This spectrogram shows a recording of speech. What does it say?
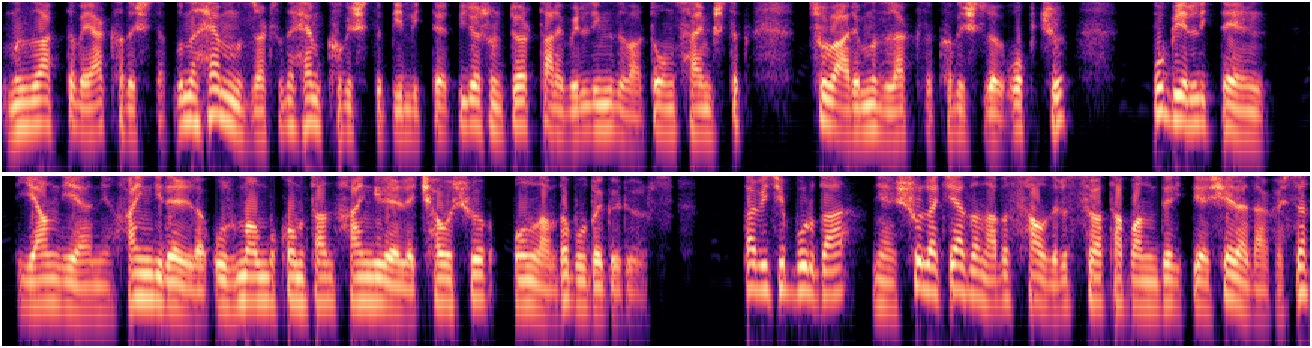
Mızraklı veya kılıçlı. Bunu hem mızraklı hem kılıçlı birlikte. Biliyorsunuz dört tane birliğimiz vardı onu saymıştık. Süvari, mızraklı, kılıçlı, okçu. Bu birliklerin yan yani hangileriyle uzman bu komutan hangileriyle çalışıyor onları da burada görüyoruz. Tabii ki burada yani şuradaki yazan adı saldırı sıra tabanlı dedikleri şeyler de arkadaşlar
